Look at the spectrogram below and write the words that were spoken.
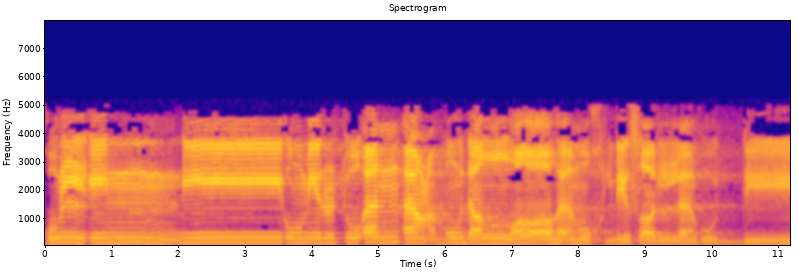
قُلْ إِنِّي أُمِرْتُ أَنْ أَعْبُدَ اللَّهَ مُخْلِصًا لَّهُ الدِّينَ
